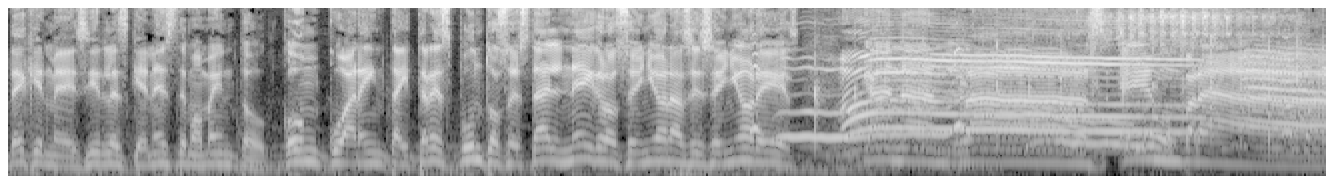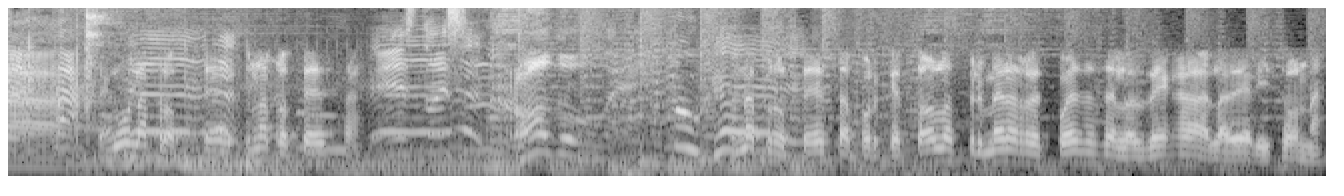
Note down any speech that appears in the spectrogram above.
déjenme decirles que en este momento, con 43 puntos está el negro, señoras y señores. Ganan las hembras. Tengo una protesta, una protesta. Esto es un robo, güey. Una protesta porque todas las primeras respuestas se las deja la de Arizona.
